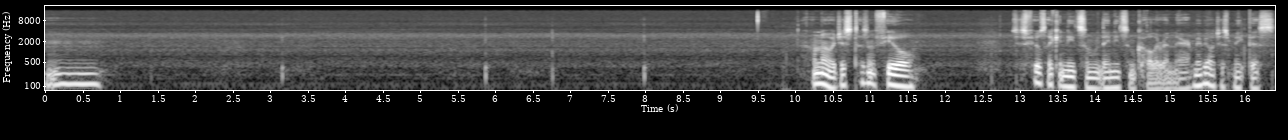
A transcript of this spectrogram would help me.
Hmm. I don't it just doesn't feel it just feels like it needs some they need some color in there. Maybe I'll just make this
